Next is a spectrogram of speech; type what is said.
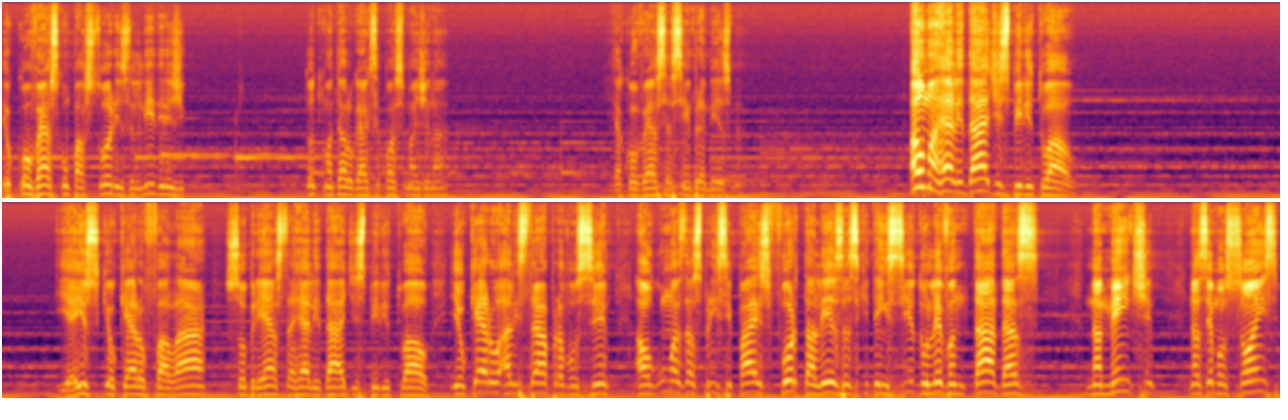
Eu converso com pastores, líderes de todo quanto é lugar que você possa imaginar. E a conversa é sempre a mesma. Há uma realidade espiritual. E é isso que eu quero falar sobre esta realidade espiritual. E eu quero alistar para você algumas das principais fortalezas que têm sido levantadas na mente, nas emoções,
